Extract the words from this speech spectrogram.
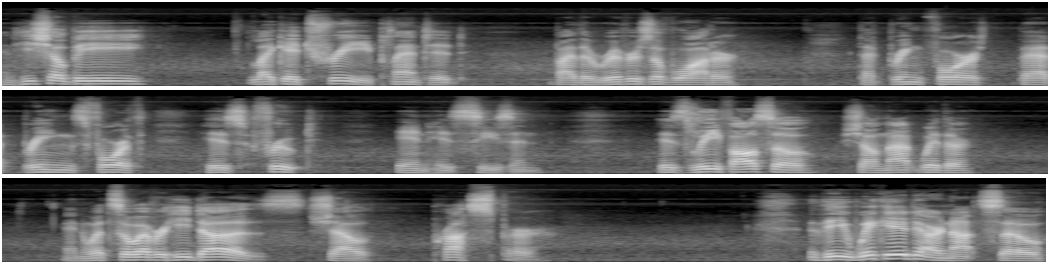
and he shall be like a tree planted by the rivers of water that bring forth that brings forth his fruit in his season. His leaf also shall not wither and whatsoever he does shall prosper. The wicked are not so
